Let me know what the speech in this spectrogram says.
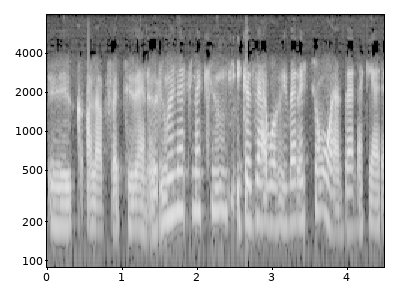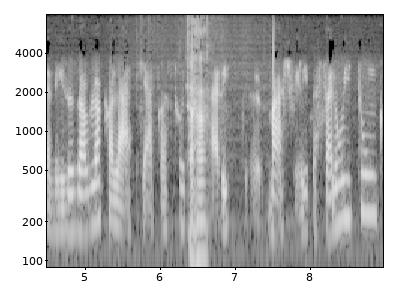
ők alapvetően örülnek nekünk. Igazából, mivel egy csomó embernek erre néz az ablaka, látják azt, hogy Aha. már itt másfél éve felújítunk,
